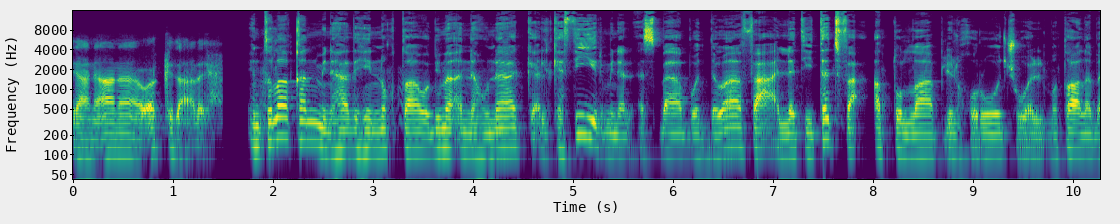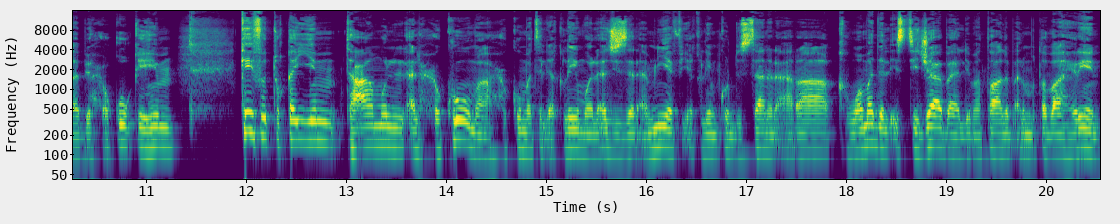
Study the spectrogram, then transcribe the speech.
يعني أنا أؤكد عليه. انطلاقا من هذه النقطة وبما أن هناك الكثير من الأسباب والدوافع التي تدفع الطلاب للخروج والمطالبة بحقوقهم كيف تقيم تعامل الحكومة حكومة الإقليم والأجهزة الأمنية في إقليم كردستان العراق ومدى الاستجابة لمطالب المتظاهرين؟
